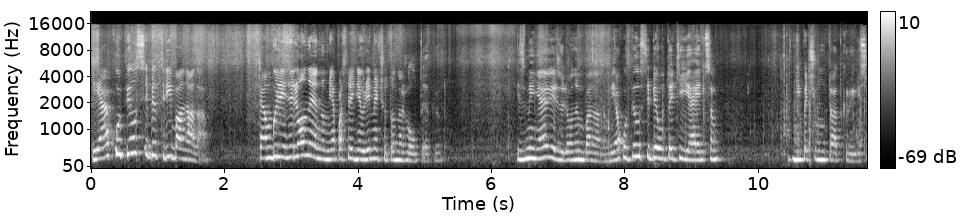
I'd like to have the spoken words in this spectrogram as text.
Я купил себе три банана. Там были зеленые, но у меня последнее время что-то на желтые пьют. Изменяю я зеленым бананом. Я купил себе вот эти яйца. Они почему-то открылись.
